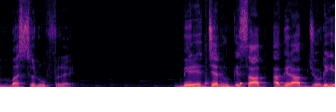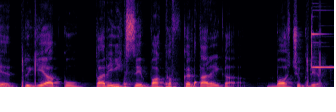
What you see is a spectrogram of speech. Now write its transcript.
मसरूफ़ रहे। मेरे चैनल के साथ अगर आप जुड़ी हैं तो ये आपको तारीख से वाकफ करता रहेगा। बहुत शुक्रिया।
